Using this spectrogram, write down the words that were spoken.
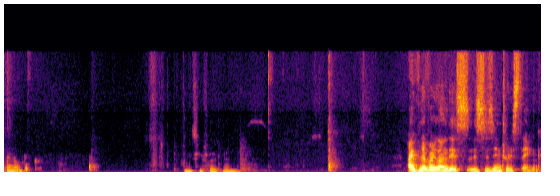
a notebook. Let me see if I can. I've never done this. This is interesting.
